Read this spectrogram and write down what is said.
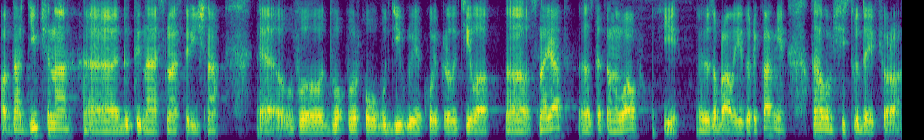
Одна дівчина, е, дитина 17-річна, е, в двоповерхову будівлю, якої прилетіла е, снаряд, здетонував і забрали її до лікарні. Загалом шість людей вчора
